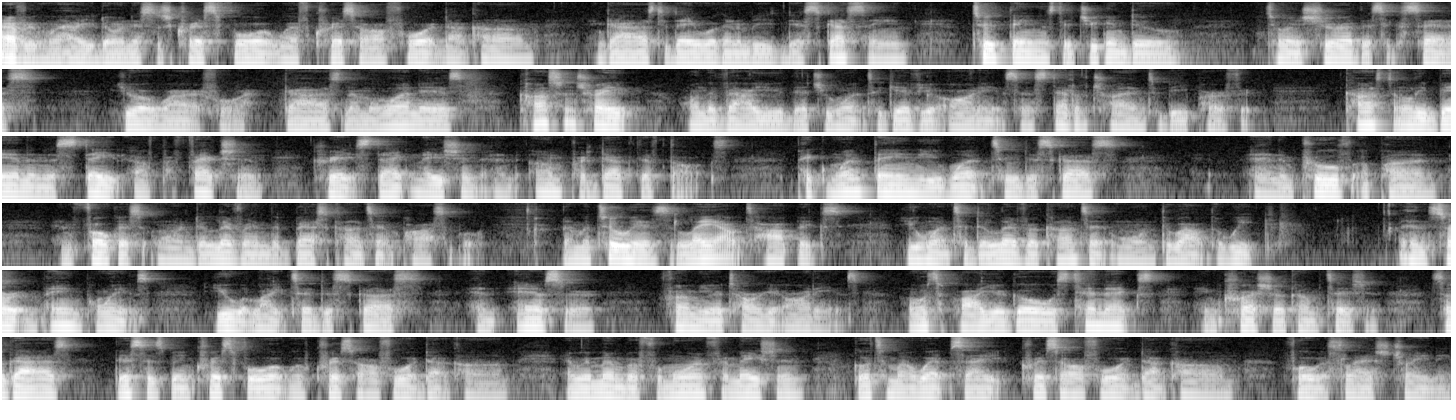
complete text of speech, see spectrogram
Hi everyone, how you doing? This is Chris Ford with chrisrford.com. And guys, today we're going to be discussing two things that you can do to ensure the success you are wired for. Guys, number one is concentrate on the value that you want to give your audience instead of trying to be perfect. Constantly being in a state of perfection creates stagnation and unproductive thoughts. Pick one thing you want to discuss and improve upon and focus on delivering the best content possible. Number two is lay out topics you want to deliver content on throughout the week and certain pain points you would like to discuss and answer from your target audience. Multiply your goals 10x and crush your competition. So, guys, this has been Chris Ford with chrisrford.com. And remember, for more information, go to my website, chrisrford.com forward slash training.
